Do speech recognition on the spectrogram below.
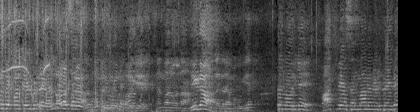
ಗೌರವಿಸ್ಕೊಳ್ಬೇಕು ಅಂತ ಹೇಳ್ಬಿಟ್ರೆ ಅವರಿಗೆ ಸನ್ಮಾನವನ್ನ ಈಗ ಮಾಡ್ತಾ ಇದ್ದಾರೆ ಮಗುವಿಗೆ ಅವರಿಗೆ ಆತ್ಮೀಯ ಸನ್ಮಾನ ನಡೀತಾ ಇದೆ.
